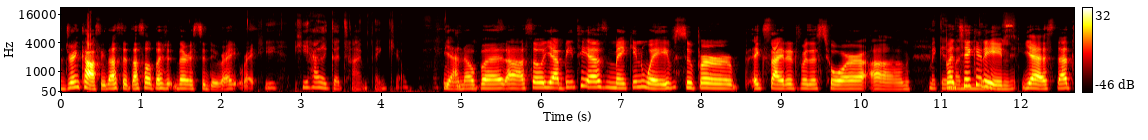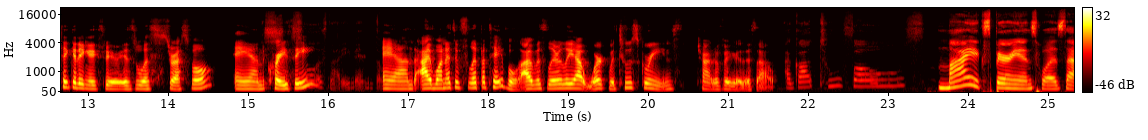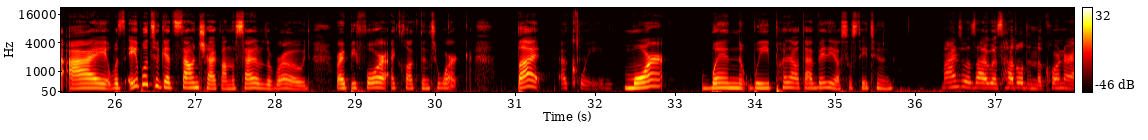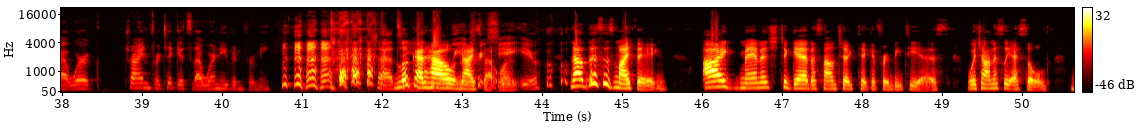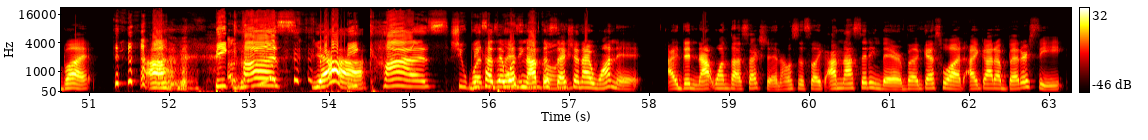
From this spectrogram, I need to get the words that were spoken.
Drink coffee. That's it. That's all there, there is to do, right? Right. he he had a good time. Thank you. Yeah, no, but uh, so yeah, BTS making waves. Super excited for this tour. Um, Making but ticketing, moves. yes, that ticketing experience was stressful and crazy. Stressful is not even the word. And I wanted to flip a table. I was literally at work with two screens trying to figure this out. I got two phones. My experience was that I was able to get sound check on the side of the road right before I clocked into work. But A queen. more when we put out that video, so stay tuned. Mine was I was huddled in the corner at work trying for tickets that weren't even for me. Look at how we nice that was. you. Now, this is my thing. I managed to get a soundcheck ticket for BTS, which honestly I sold. But um, Because yeah, because she wasn't because it was not the going. section I wanted. I did not want that section. I was just like, I'm not sitting there. But guess what? I got a better seat.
